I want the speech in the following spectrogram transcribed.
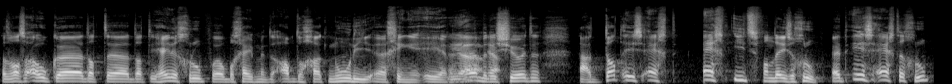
Dat was ook eh, dat, eh, dat die hele groep op een gegeven moment de Abdelhak Nouri eh, gingen eren. Ja. hè, met Ja. de shirt. Nou, dat is echt, echt iets van deze groep. Het is echt een groep,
